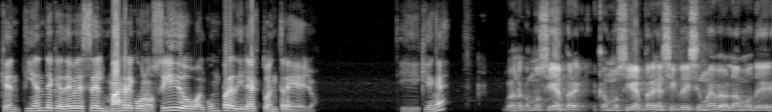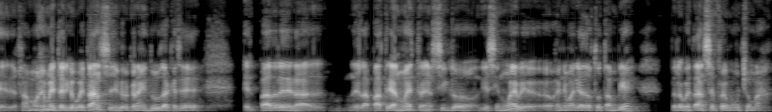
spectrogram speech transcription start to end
que entiende que debe ser más reconocido o algún predilecto entre ellos. ¿Y quién es? Bueno, como siempre, como siempre en el siglo XIX hablamos de Ramón Emeterio Betance. Yo creo que no hay duda que ese es el padre de la, de la patria nuestra en el siglo XIX. Eugenio María de también, pero Betance fue mucho más,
